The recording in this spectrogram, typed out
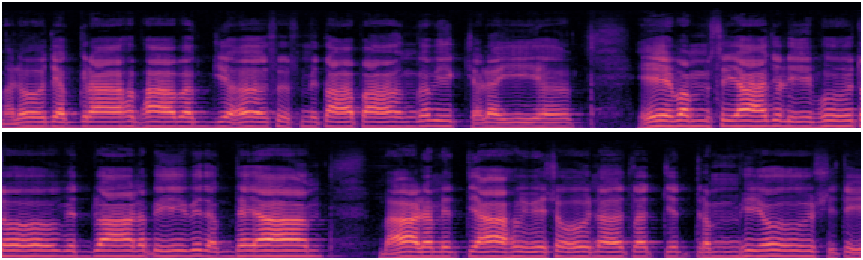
मनोजग्राह भावज्ञ सुस्मितापाङ्गवीक्षणैः। एवं श्रियाजलीभूतो विद्वानपि विदग्धया बाणमित्याहुविशो न तच्चित्रं भियोषिति।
